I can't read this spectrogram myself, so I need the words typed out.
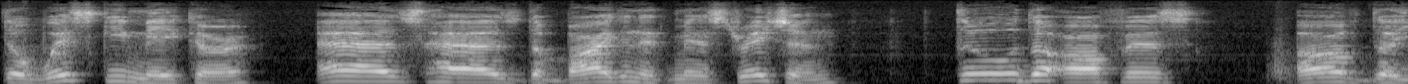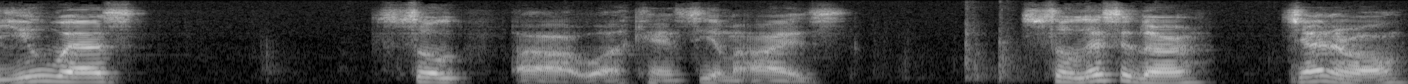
the whiskey maker, as has the Biden administration, through the office of the U.S. So, uh, well, I can't see in my eyes. Solicitor General,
